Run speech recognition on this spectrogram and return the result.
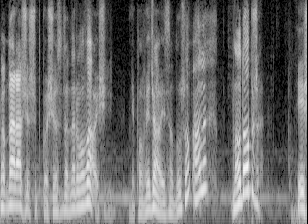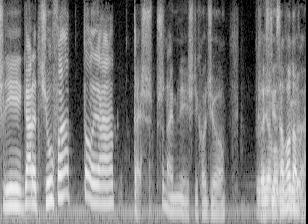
No, na razie szybko się zdenerwowałeś i nie powiedziałeś za dużo, ale no dobrze. Jeśli Gareth ci ufa, to ja też, przynajmniej jeśli chodzi o kwestie Lejama zawodowe. Mówimy,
